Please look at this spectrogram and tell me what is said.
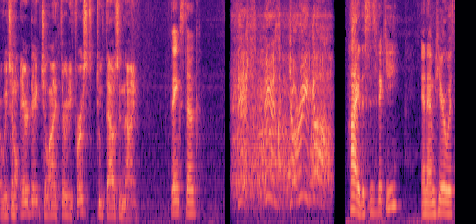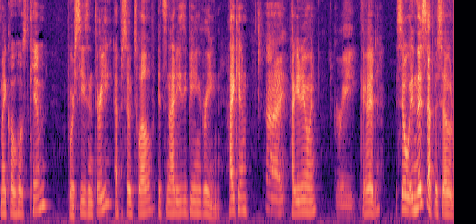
Original air date July 31st, 2009. Thanks, Doug. This is Eureka! Hi, this is Vicky, and I'm here with my co host Kim for season 3, episode 12. It's not easy being green. Hi, Kim. Hi. How you doing? Great. Good. So in this episode,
